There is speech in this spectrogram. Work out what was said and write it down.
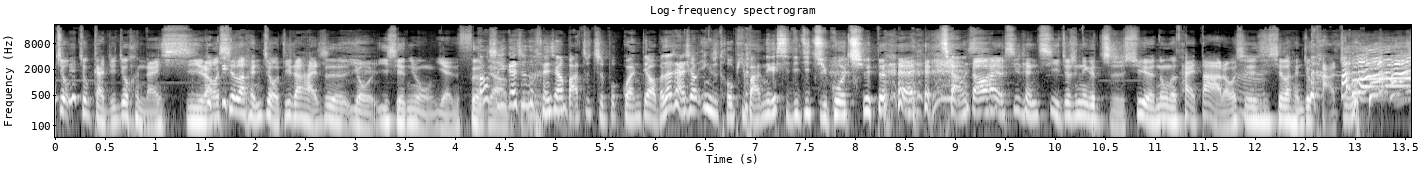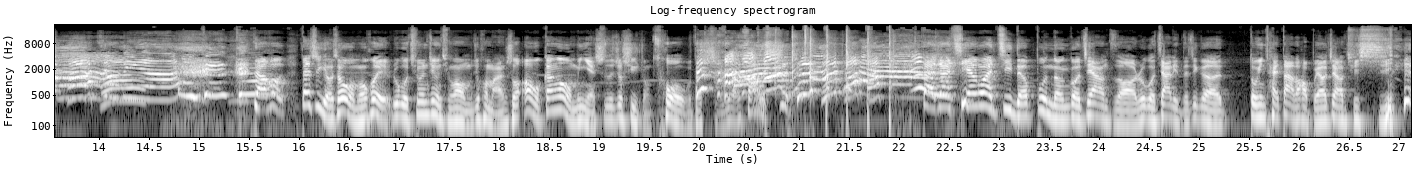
就 就感觉就很难吸，然后吸了很久，地上还是有一些那种颜色。当时应该真的很想把这直播关掉吧，但是还是要硬着头皮把那个洗地机举过去，对，然后还有吸尘器，就是那个纸屑弄得太大，然后吸尘器吸了很久卡住。然后，但是有时候我们会，如果出现这种情况，我们就会马上说，哦，我刚刚我们演示的就是一种错误的使用方式。大家千万记得不能够这样子哦！如果家里的这个东西太大的话，不要这样去吸。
